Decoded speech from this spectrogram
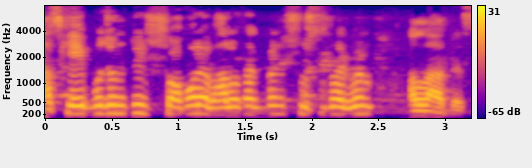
আজকে এই পর্যন্তই। সকলে ভালো থাকবেন, সুস্থ থাকবেন। আল্লাহ হাফেজ।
